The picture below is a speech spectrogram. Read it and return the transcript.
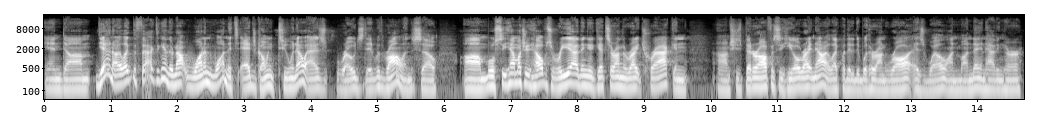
And um, yeah, no, I like the fact again they're not one and one. It's Edge going two and zero as Rhodes did with Rollins. So um, we'll see how much it helps Rhea. I think it gets her on the right track, and um, she's better off as a heel right now. I like what they did with her on Raw as well on Monday, and having her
